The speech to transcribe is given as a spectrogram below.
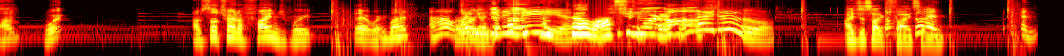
I'm. Where? I'm still trying to find you. Where? There. Where? What? Oh, Where why are are you you? hitting me? I'm so lost. Potion in wore off. What did I do? I just like Go- go fighting. Go in.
